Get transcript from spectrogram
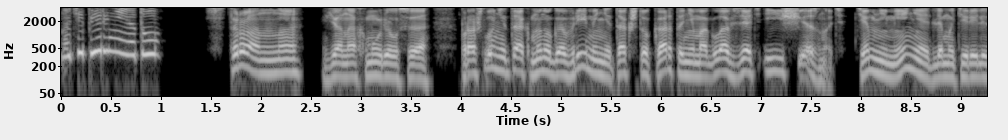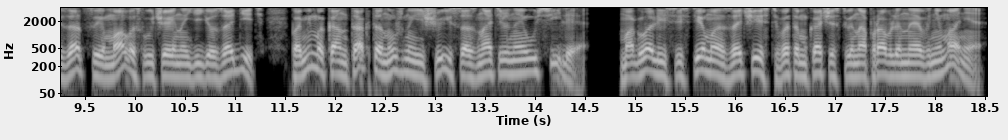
но теперь нету». «Странно», — я нахмурился. «Прошло не так много времени, так что карта не могла взять и исчезнуть. Тем не менее, для материализации мало случайно ее задеть. Помимо контакта нужно еще и сознательное усилие. Могла ли система зачесть в этом качестве направленное внимание?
